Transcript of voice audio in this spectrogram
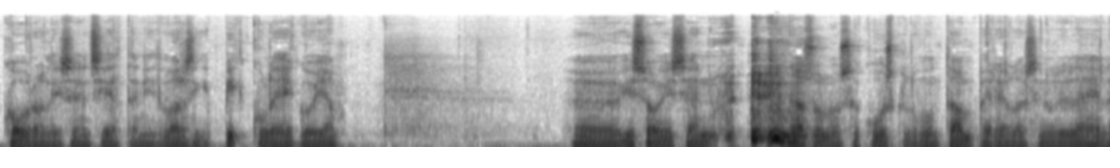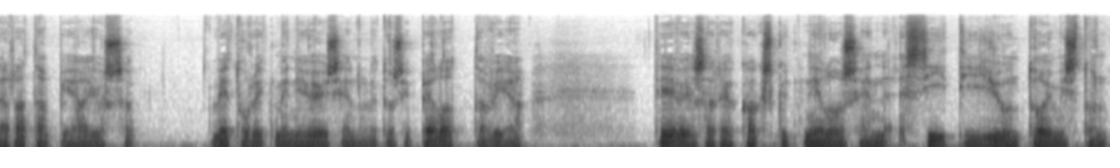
kourallisen sieltä niitä varsinkin pikkulegoja. Isoisän asunnossa 60-luvun Tampereella. Siinä oli lähellä ratapiha, jossa veturit meni öiseen, oli tosi pelottavia. TV-sarja 24 CTUn toimiston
